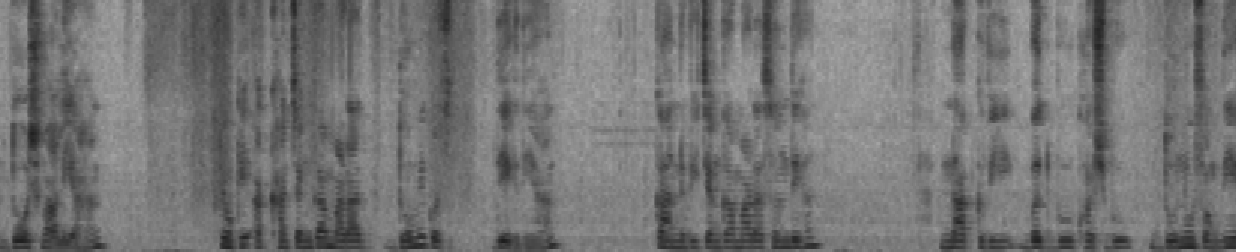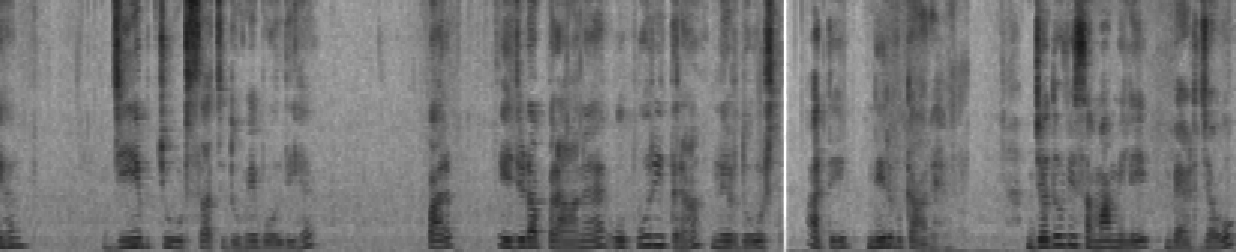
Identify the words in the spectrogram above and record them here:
ਦੋਸ਼ ਵਾਲੀਆਂ ਹਨ, ਕਿਉਂਕਿ ਅੱਖਾਂ ਚੰਗਾ ਮਾੜਾ ਦੋਵੇਂ ਕੁਝ ਦੇਖਦੀਆਂ ਹਨ, ਕੰਨ ਵੀ ਚੰਗਾ ਮਾੜਾ ਸੁਣਦੇ ਹਨ, ਨੱਕ ਵੀ ਬਦਬੂ ਖੁਸ਼ਬੂ ਦੋਨੋਂ ਸੁੰਘਦੀ ਹਨ, ਜੀਭ ਝੂਠ ਸੱਚ ਦੋਵੇਂ ਬੋਲਦੀ ਹੈ, ਪਰ ਇਹ ਜਿਹੜਾ ਪ੍ਰਾਣ ਹੈ ਉਹ ਪੂਰੀ ਤਰ੍ਹਾਂ નિર્ਦੋਸ਼ ਅਤੇ ਨਿਰਵਿਕਾਰ ਹੈ। ਜਦੋਂ ਵੀ ਸਮਾਂ ਮਿਲੇ, ਬੈਠ ਜਾਓ।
